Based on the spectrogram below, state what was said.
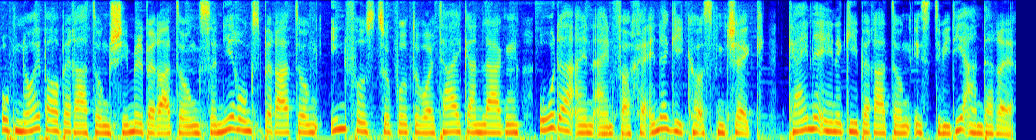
Ob Neubauberatung, Schimmelberatung, Sanierungsberatung, Infos zu Photovoltaikanlagen oder ein einfacher Energiekostencheck. Keine Energieberatung ist wie die andere.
